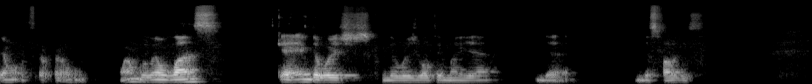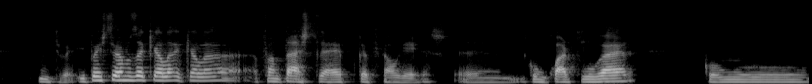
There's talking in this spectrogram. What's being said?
É um, é um, é um, é um lance que é ainda hoje, ainda hoje volta e meia, ainda, ainda se fala disso. Muito bem. E depois tivemos aquela, aquela fantástica época de Falgueiras, um, eh, com o quarto lugar, com o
